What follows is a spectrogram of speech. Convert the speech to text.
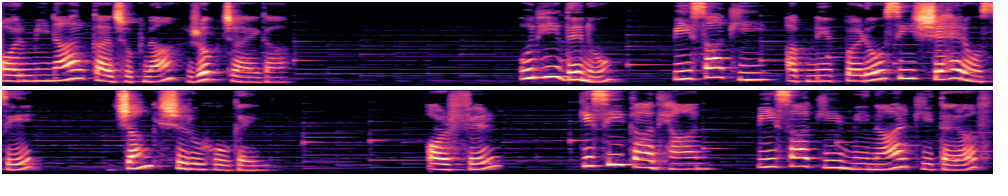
और मीनार का झुकना रुक जाएगा। उन्हीं दिनों पीसा की अपने पड़ोसी शहरों से जंग शुरू हो गई। और फिर किसी का ध्यान पीसा की मीनार की तरफ़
